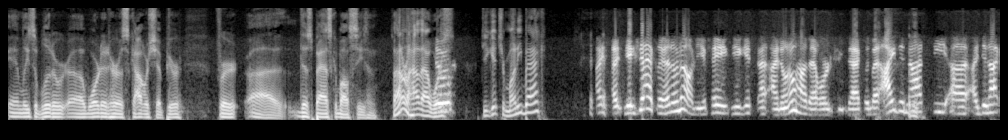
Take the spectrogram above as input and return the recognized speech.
and Lisa Bluder uh, awarded her a scholarship here for uh, this basketball season. So I don't know how that works. Do you get your money back? I, I, exactly. I don't know. Do you pay? Do you get? I, I don't know how that works exactly, but I did not see. Uh, I did not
